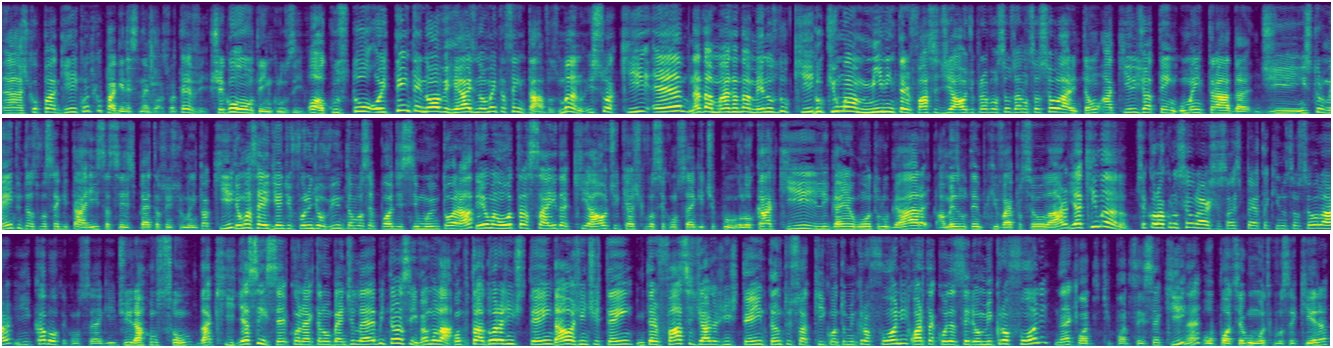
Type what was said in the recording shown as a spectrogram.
acho que eu paguei, quanto que eu paguei nesse negócio? Vou até ver. Chegou ontem, inclusive. Ó, custou R$ 89,90. Mano, isso aqui é nada mais, nada menos do que, do que uma mini interface de áudio para você usar no seu celular. Então aqui ele já tem uma entrada de instrumento, então se você é guitarrista, você espeta seu instrumento aqui. Tem uma saída de fone de ouvido, então você pode se monitorar. Tem uma outra saída aqui out que acho que você consegue, tipo, colocar aqui e ligar em algum outro lugar, ao mesmo tempo que vai pro celular. E aqui, mano, você coloca no celular, você só espeta aqui no seu celular e acabou. Você consegue tirar o som daqui. E assim, você conecta no BandLab. Então assim, vamos lá. Computador a gente tem, DAW a gente tem, interface de áudio a gente tem, tanto isso aqui quanto o microfone. Quarta coisa seria o microfone, né? Que pode, que pode ser esse aqui, né? Ou pode ser algum outro que você queira.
